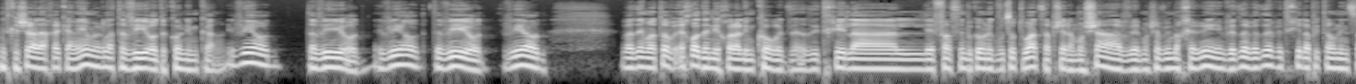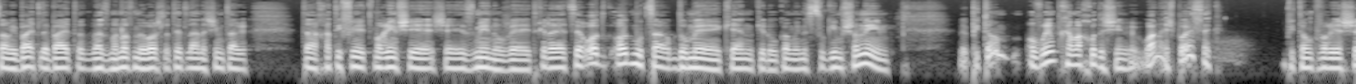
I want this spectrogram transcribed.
מתקשר אליה אחרי כמה ימים אומר לה תביאי עוד הכל נמכר הביאה עוד תביאי עוד הביאה עוד תביאי עוד הביאה עוד. ואז היא אמרה טוב איך עוד אני יכולה למכור את זה אז התחילה לפרסם בכל מיני קבוצות וואטסאפ של המושב ומושבים אחרים וזה וזה והתחילה פתאום לנסוע מבית לבית בהזמנות מראש לתת לאנשים את החטיפים תמרים שהזמינו והתחילה לייצר עוד עוד מוצר דומה כן כאילו כל מיני סוגים שונים. ופתאום עוברים כמה חודשים ווואלה יש פה עסק. פתאום כבר יש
